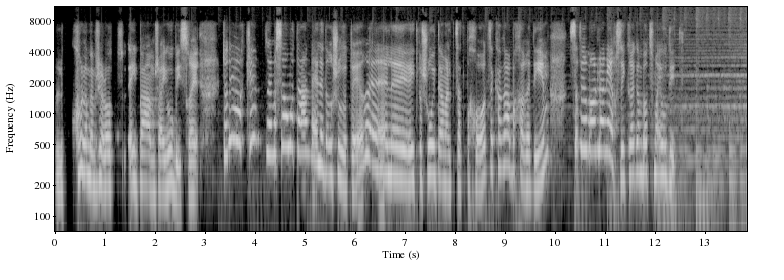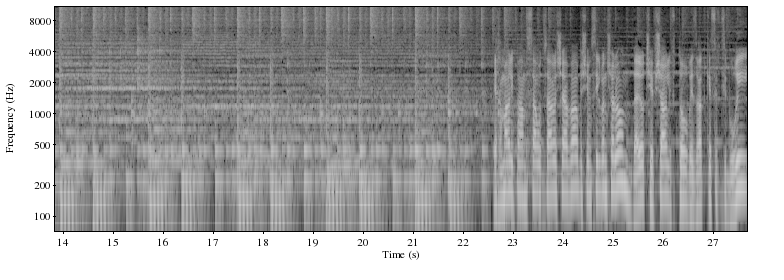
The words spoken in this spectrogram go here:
לכל הממשלות אי פעם שהיו בישראל. אתה יודע, כן, זה משא ומתן, אלה דרשו יותר, אלה התפשרו איתם על קצת פחות, זה קרה בחרדים, סביר מאוד להניח שזה יקרה גם בעוצמה יהודית. איך אמר לי פעם שר אוצר לשעבר בשם סילבן שלום? בעיות שאפשר לפתור בעזרת כסף ציבורי,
